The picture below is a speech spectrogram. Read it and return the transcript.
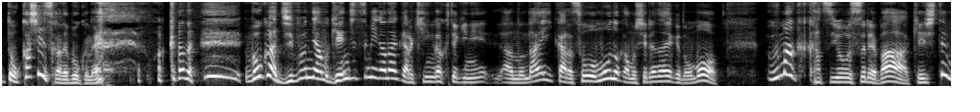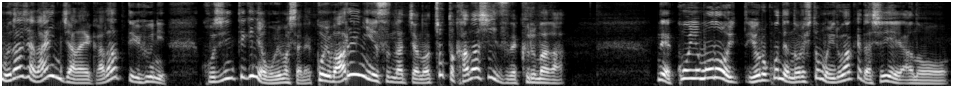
っておかしいですかね、僕ね。わかんない。僕は自分にあの現実味がないから金額的に、あの、ないからそう思うのかもしれないけども、うまく活用すれば、決して無駄じゃないんじゃないかなっていうふうに、個人的には思いましたね。こういう悪いニュースになっちゃうのはちょっと悲しいですね、車が。ね、こういうものを喜んで乗る人もいるわけだし、あの、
